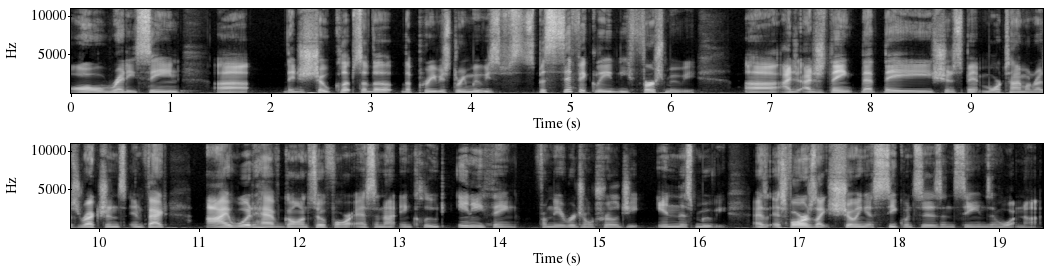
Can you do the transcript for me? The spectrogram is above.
already seen. Uh, they just show clips of the the previous three movies, specifically the first movie. Uh, I, I just think that they should have spent more time on Resurrections. In fact, I would have gone so far as to not include anything from the original trilogy in this movie, as as far as like showing us sequences and scenes and whatnot.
